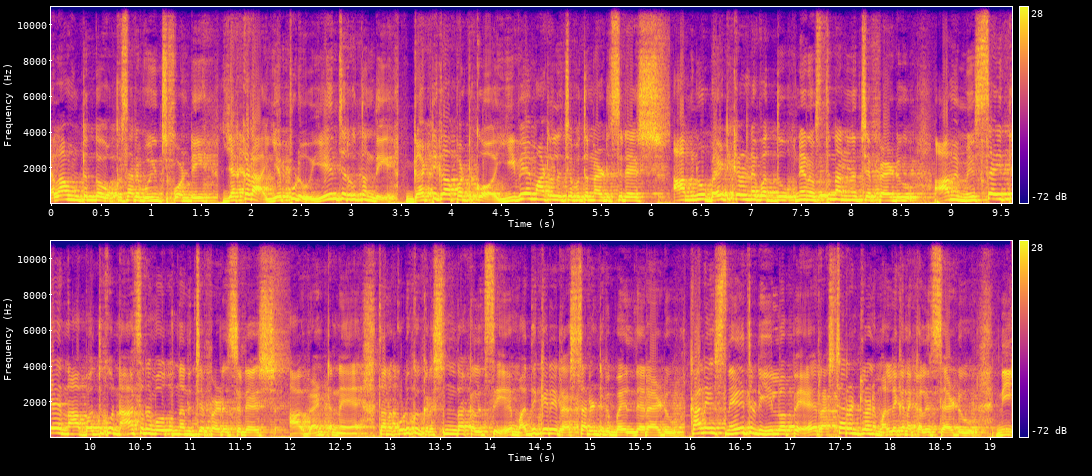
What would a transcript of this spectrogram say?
ఎలా ఉంటుందో ఒక్కసారి ఊహించుకోండి. ఎక్కడ? ఎప్పుడు? ఏం జరుగుతుంది? గట్టిగా పట్టుకో. ఇవే మాటలు చెబుతున్నాడు సురేష్ ఆమెను బయటికి వెళ్ళనివ్వద్దు నేను వస్తున్నానని చెప్పాడు. ఆమె మిస్ అయితే నా బతుకు నాశనం అవుతుందని చెప్పాడు సురేష్. ఆ వెంటనే తన కొడుకు కృష్ణతో కలిసి మదికేరి రెస్టారెంట్కి బయలుదేరాడు. కానీ స్నేహితుడు ఈలోపే రెస్టారెంట్లోని మల్లికను కలిశాడు. నీ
